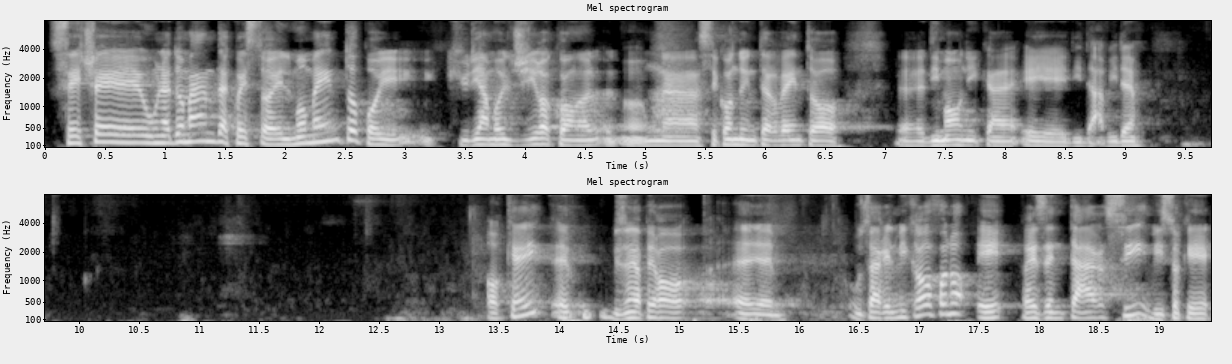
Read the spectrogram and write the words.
Se c'è una domanda questo è il momento, poi chiudiamo il giro con un secondo intervento eh, di Monica e di Davide. Ok, eh, bisogna però eh, usare il microfono e presentarsi, visto che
